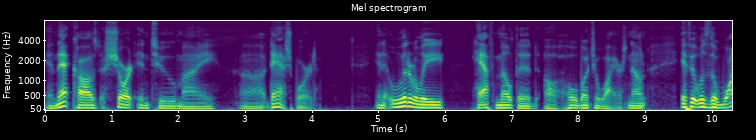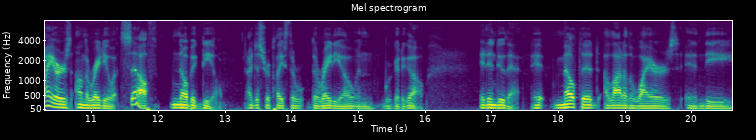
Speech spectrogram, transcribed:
And that caused a short into my uh, dashboard. And it literally half melted a whole bunch of wires. Now, if it was the wires on the radio itself, no big deal. I just replaced the the radio and we're good to go. It didn't do that. It melted a lot of the wires in the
